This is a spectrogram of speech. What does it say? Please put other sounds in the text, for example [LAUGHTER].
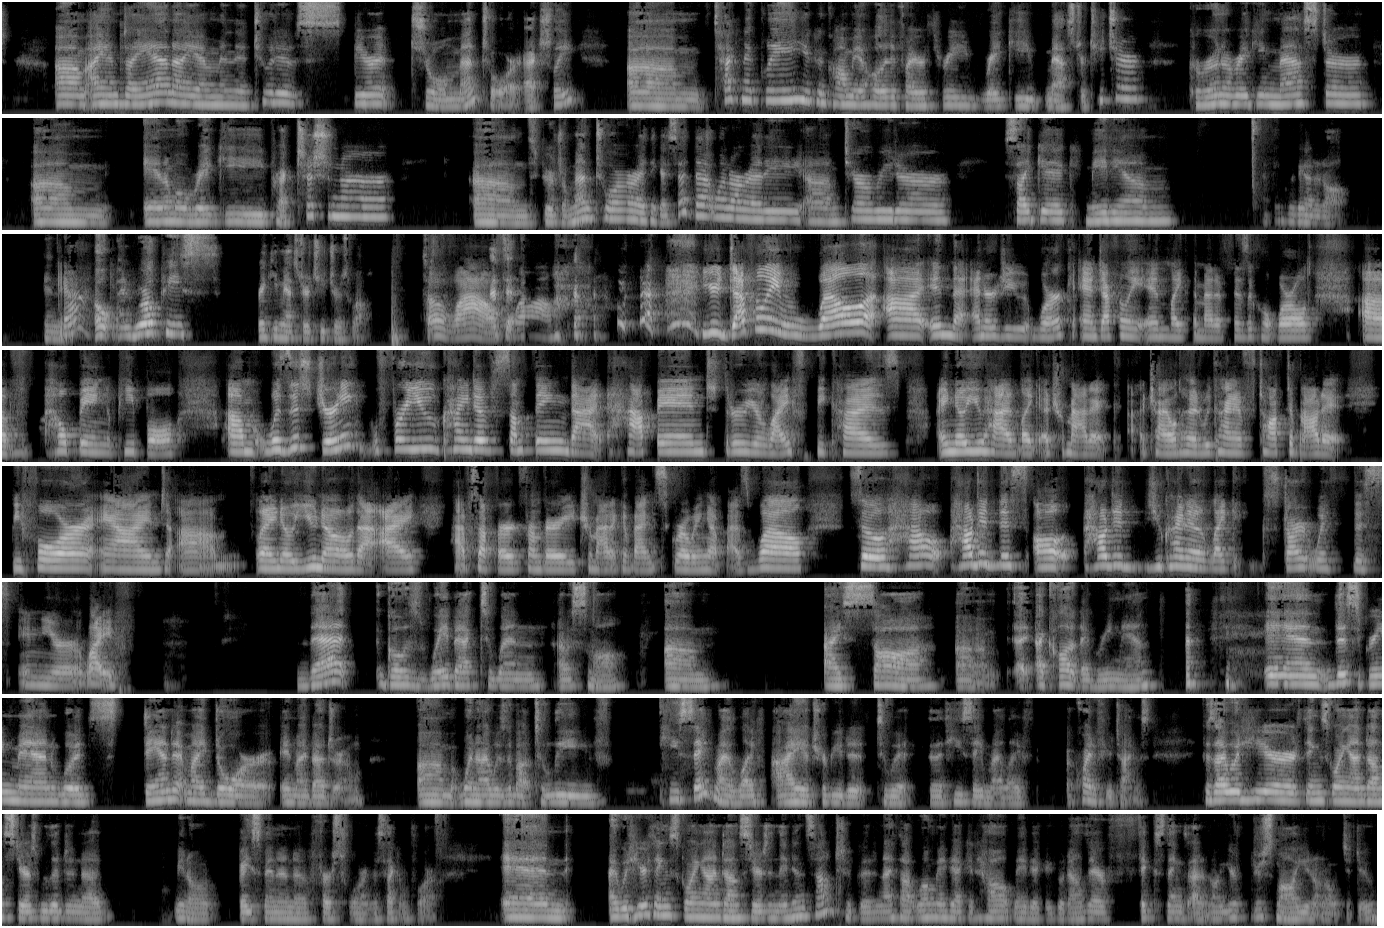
Um, i am diane. I am an intuitive spiritual mentor actually um, technically, you can call me a Holy Fire 3 Reiki Master Teacher, Karuna Reiki Master, um, Animal Reiki Practitioner, um, Spiritual Mentor. I think I said that one already. Um, tarot Reader, Psychic, Medium. I think we got it all. And, yeah. Oh, and World Peace Reiki Master Teacher as well. So oh, wow. That's it. Wow. [LAUGHS] you're definitely well uh, in the energy work and definitely in like the metaphysical world of helping people. Um, was this journey for you kind of something that happened through your life? Because I know you had like a traumatic uh, childhood. We kind of talked about it before, and um, I know you know that I have suffered from very traumatic events growing up as well so how how did this all how did you kind of like start with this in your life that goes way back to when i was small um i saw um I, I call it a green man [LAUGHS] and this green man would stand at my door in my bedroom um, when I was about to leave. He saved my life. I attribute it to it that he saved my life quite a few times because I would hear things going on downstairs. We lived in a, you know, basement and a first floor and a second floor. And I would hear things going on downstairs and they didn't sound too good. And I thought, well, maybe I could help. Maybe I could go down there, fix things. I don't know. You're, you're small. You don't know what to do.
